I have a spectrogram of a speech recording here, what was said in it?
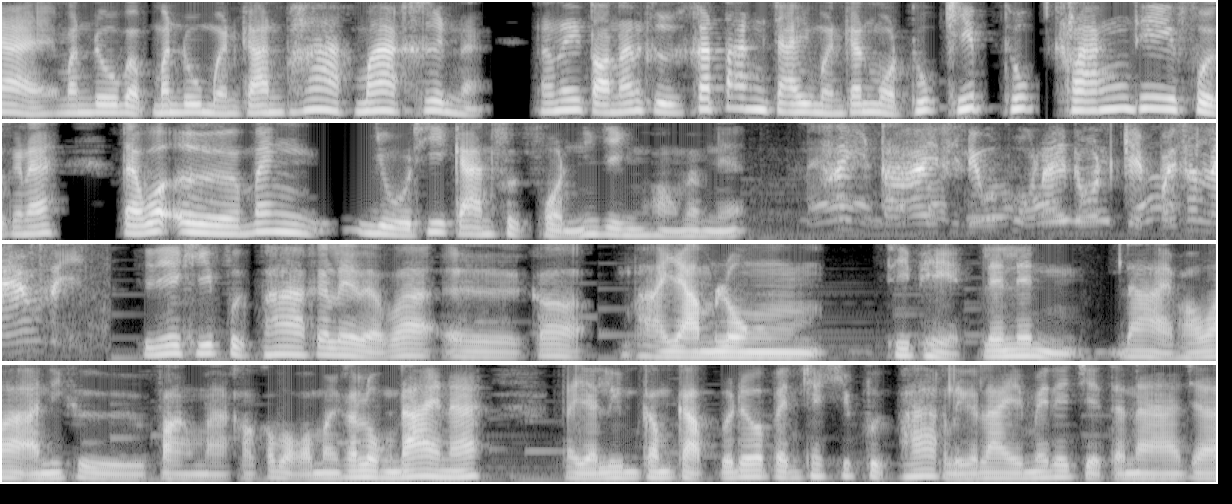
ง่ายๆมันดูแบบมันดูเหมือนการพากย์มากขึ้นอะ ทั้งที่ตอนนั้นคือก็ตั้งใจเหมือนกันหมดทุกคลิปทุกครั้งที่ฝึกนะ แต่ว่าเออแม่งอยู่ที่การฝึกฝนจริงๆของแบบเนี้ยให้ตายสินิ้วพวกนายโดนเก็บไปซะแล้วสิทีนี้คลิปฝึกภาคก็เลยแบบว่า เออ ก็พยายามลงที่เพจเล่นๆได้ เพราะว่าอันนี้คือฟังมาเขาก็บอกว่ามันก็ลงได้นะ แต่อย่าลืมกำกับไว้ด้วยว่าเป็นแค่คลิปฝึกภาคหรืออะไรไม่ได้เจตนาจะ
